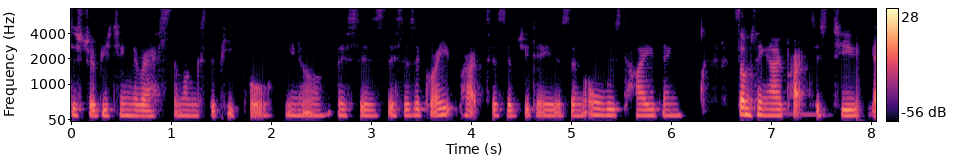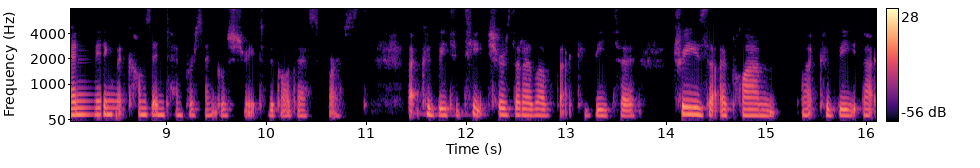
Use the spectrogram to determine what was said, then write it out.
distributing the rest amongst the people. You know, this is this is a great practice of Judaism, always tithing. Something I practice too. Anything that comes in 10% goes straight to the goddess first that could be to teachers that I love, that could be to trees that I plant, that could be that,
